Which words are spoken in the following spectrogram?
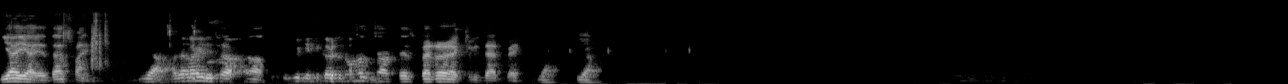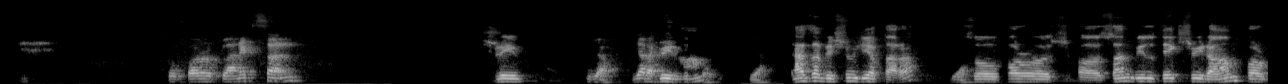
Yeah, yeah, yeah. That's fine. Yeah. Otherwise, uh, Uh, it will be difficult to Total chart is better actually that way. Yeah. Yeah. So for our planet Sun, Shri, yeah, yeah, Rakesh, Sri please Ram. yeah, that's the Vishnuji Avtara. Yeah. So for uh, Sun, we'll take Sri Ram. For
